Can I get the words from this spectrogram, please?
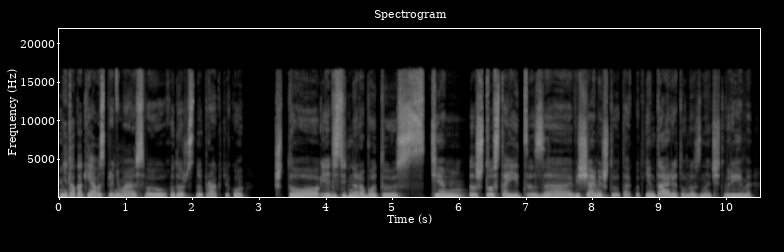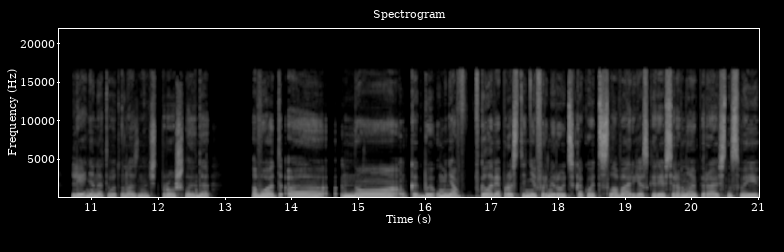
не то, как я воспринимаю свою художественную практику, что я действительно работаю с тем, что стоит за вещами, что так вот янтарь — это у нас, значит, время, Ленин — это вот у нас, значит, прошлое, да? Вот, э, но как бы у меня в голове просто не формируется какой-то словарь. Я скорее все равно опираюсь на свои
